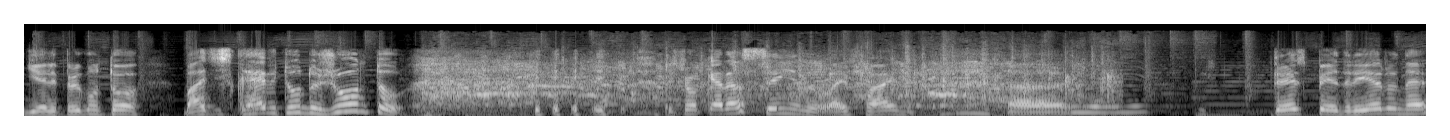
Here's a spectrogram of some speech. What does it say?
E ele perguntou: mas escreve tudo junto? Achou que era a senha do Wi-Fi. Né? Ai, Três pedreiros, né?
